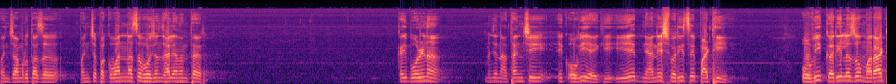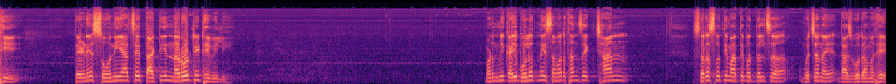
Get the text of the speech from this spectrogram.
पंचामृताचं पंचपक्वान्नाचं भोजन झाल्यानंतर काही बोलणं म्हणजे नाथांची एक ओवी आहे की ये ज्ञानेश्वरीचे पाठी ओवी करील जो मराठी तेणे सोनियाचे ताटी नरोटी ठेविली. म्हणून मी काही बोलत नाही समर्थांचं एक छान सरस्वती मातेबद्दलचं वचन आहे दासबोधामध्ये.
